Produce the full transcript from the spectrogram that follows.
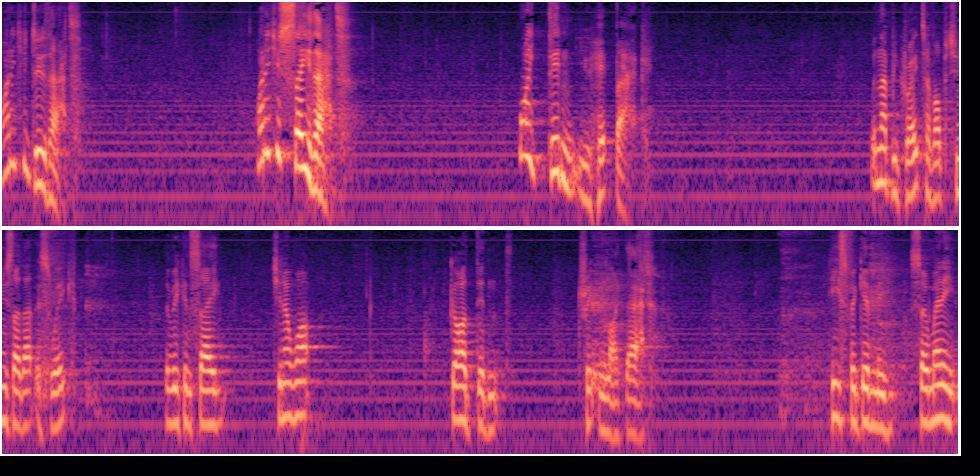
why did you do that? Why did you say that? Why didn't you hit back? Wouldn't that be great to have opportunities like that this week? That we can say, do you know what? God didn't treat me like that. He's forgiven me so many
